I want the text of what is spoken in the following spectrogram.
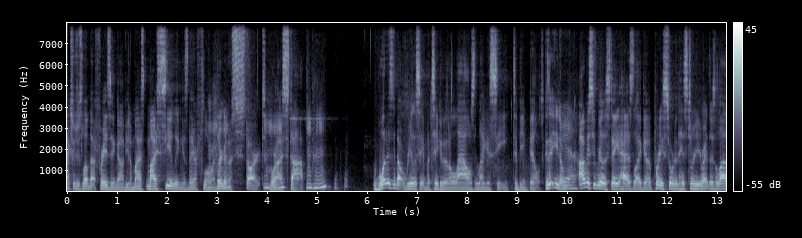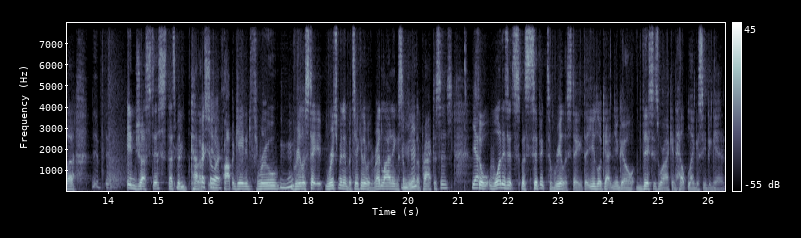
actually just love that phrasing of, you know, my, my ceiling is their floor. They're Mm-hmm. going to start where I stop. What is it about real estate in particular that allows legacy to be built? Because, you know, Yeah. obviously real estate has like a pretty sordid history, right? There's a lot of injustice that's been kind of Mm-hmm. You know, sure. Mm-hmm. propagated through redlining estate, Richmond in particular with redlining and some of the other practices. Yep. So what is it specific to real estate that you look at and you go, this is where I can help legacy begin?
